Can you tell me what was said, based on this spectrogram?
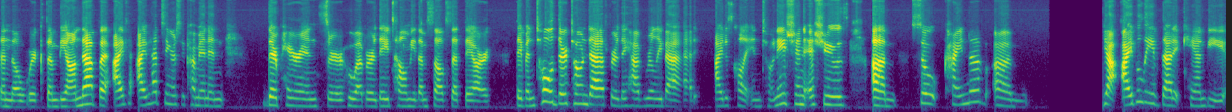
then they'll work them beyond that. But I've I've had singers who come in and their parents or whoever they tell me themselves that they are they've been told they're tone deaf or they have really bad i just call it intonation issues um, so kind of um, yeah i believe that it can be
